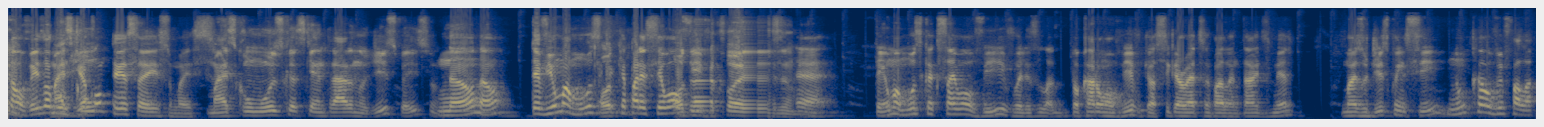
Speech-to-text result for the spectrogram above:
Talvez algum dia com... aconteça isso, mas. Mas com músicas que entraram no disco, é isso? Não, não. Teve uma música Outra... que apareceu ao Outra vivo. coisa. É. Tem uma música que saiu ao vivo, eles tocaram ao vivo, que é a Cigarettes and Valentines mesmo. Mas o disco em si, nunca ouvi falar.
